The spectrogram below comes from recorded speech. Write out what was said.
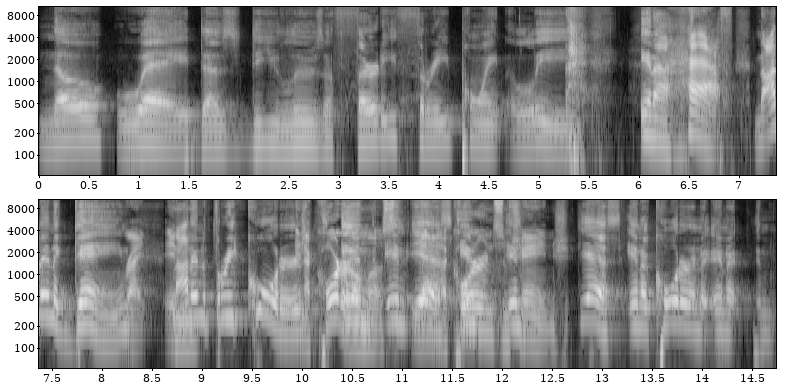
No way does do you lose a 33 point lead in a half, not in a game, Right. In- not in a three quarters, In a quarter almost. Yeah, yes, a quarter in- and some in- change. Yes, in a quarter and in, a, in,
